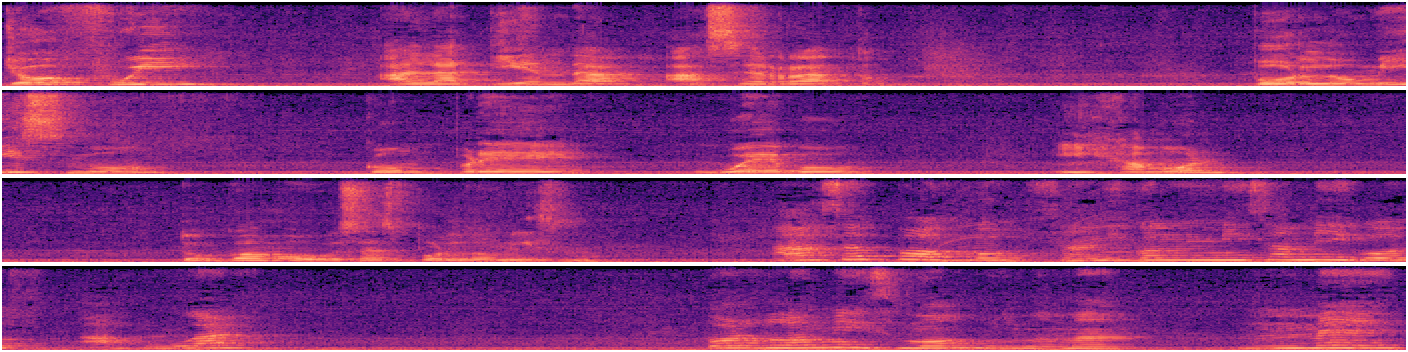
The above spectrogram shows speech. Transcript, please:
yo fui a la tienda hace rato. Por lo mismo, compré huevo y jamón. ¿Tú cómo usas por lo mismo? Hace poco salí con mis amigos a jugar. Por lo mismo, mi mamá me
